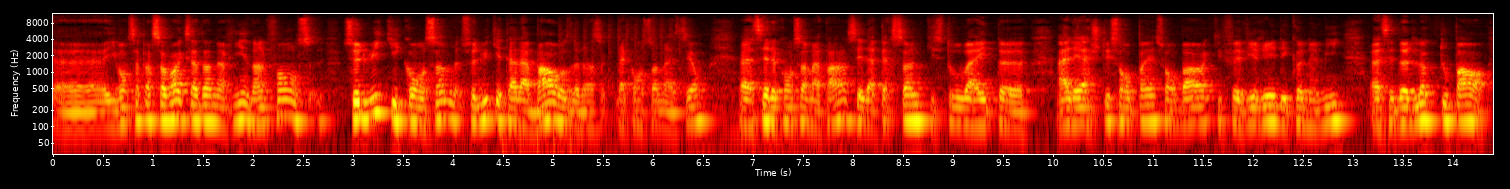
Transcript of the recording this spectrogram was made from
euh, ils vont s'apercevoir que ça donne rien. Dans le fond, celui qui consomme, celui qui est à la base de la consommation, euh, c'est le consommateur, c'est la personne qui se trouve à être euh, aller acheter son pain, son beurre, qui fait virer l'économie. c'est de là que tout part.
